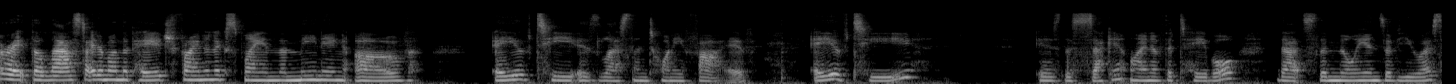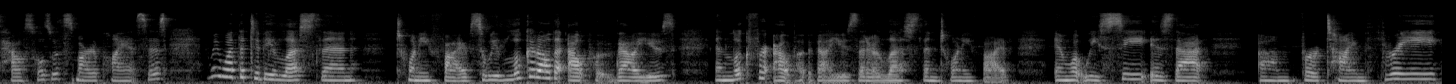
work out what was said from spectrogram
All right, the last item on the page, find and explain the meaning of A of t is less than 25. A of T is the second line of the table. That's the millions of US households with smart appliances. And we want that to be less than 25. So we look at all the output values and look for output values that are less than 25. And what we see is that um, for time three,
